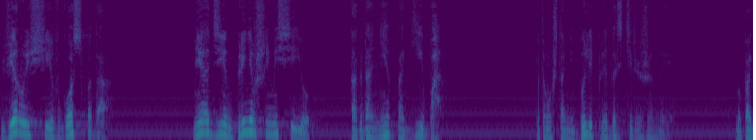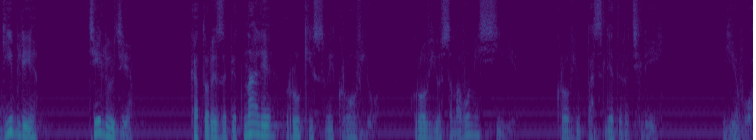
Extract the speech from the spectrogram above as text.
верующий в Господа, ни один принявший Мессию тогда не погиб, потому что они были предостережены – но погибли те люди, которые запятнали руки своей кровью, кровью самого Мессии, кровью последователей Его.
